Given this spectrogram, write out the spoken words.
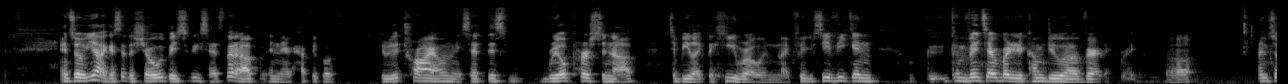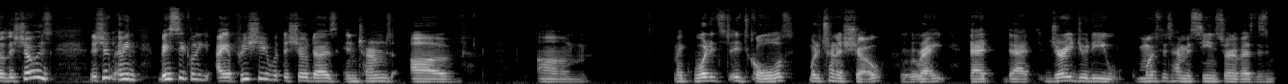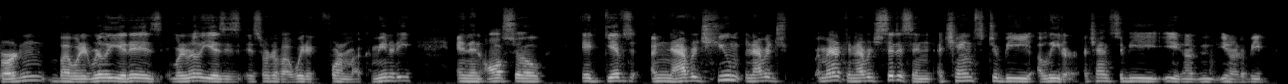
And so, yeah, like I said, the show basically sets that up and they have to go through the trial and they set this real person up to be like the hero and like figure, see if he can convince everybody to come to a verdict, right? uh-huh. And so the show is the show. I mean, basically, I appreciate what the show does in terms of, um, like what its its goals, what it's trying to show, Mhm. right? That that jury duty most of the time is seen sort of as this burden, but what it really it is, what it really is, is, is sort of a way to form a community, and then also it gives an average human, an average American, average citizen, a chance to be a leader, a chance to be, you know, you know, to be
